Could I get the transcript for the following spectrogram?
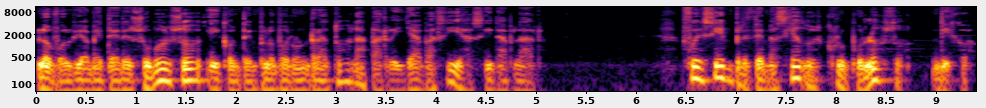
lo volvió a meter en su bolso y contempló por un rato la parrilla vacía sin hablar. «Fue siempre demasiado escrupuloso», dijo.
